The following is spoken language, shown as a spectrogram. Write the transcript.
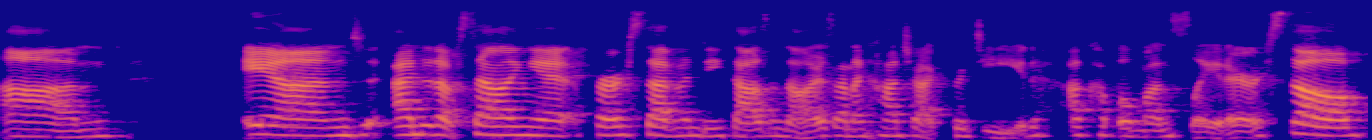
Um, and ended up selling it for $70,000 on a contract for deed a couple months later. So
